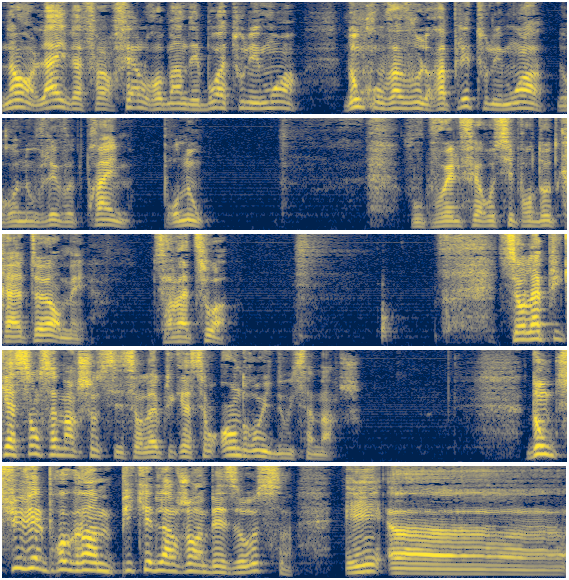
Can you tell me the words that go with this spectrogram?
Non, là, il va falloir faire le Robin des Bois tous les mois. Donc on va vous le rappeler tous les mois de renouveler votre Prime pour nous. Vous pouvez le faire aussi pour d'autres créateurs, mais ça va de soi. Sur l'application, ça marche aussi. Sur l'application Android, oui, ça marche. Donc, suivez le programme, piquez de l'argent à Bezos et euh,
